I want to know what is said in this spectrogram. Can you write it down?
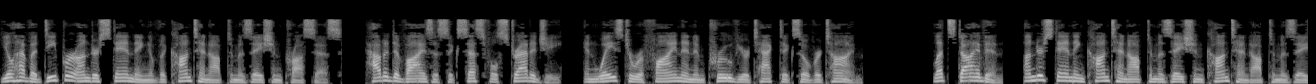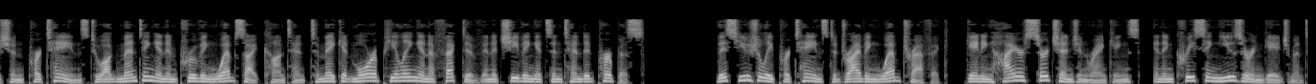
you'll have a deeper understanding of the content optimization process, how to devise a successful strategy, and ways to refine and improve your tactics over time. Let's dive in. Understanding content optimization Content optimization pertains to augmenting and improving website content to make it more appealing and effective in achieving its intended purpose. This usually pertains to driving web traffic, gaining higher search engine rankings, and increasing user engagement.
